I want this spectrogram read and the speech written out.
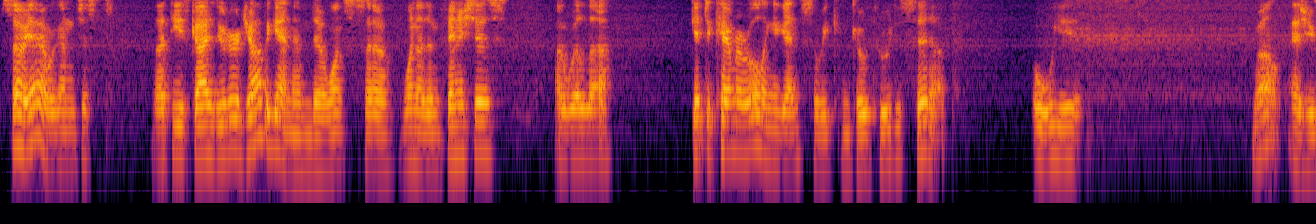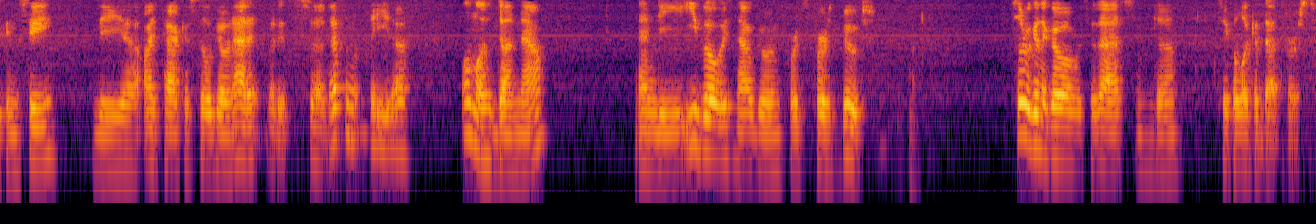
So yeah, we're gonna just let these guys do their job again. And uh, once uh, one of them finishes, I will uh, get the camera rolling again so we can go through the setup. Oh yeah. Well, as you can see, the uh, iPAQ is still going at it, but it's uh, definitely uh, almost done now. And the Evo is now going for its first boot. So we're going to go over to that and take a look at that first.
